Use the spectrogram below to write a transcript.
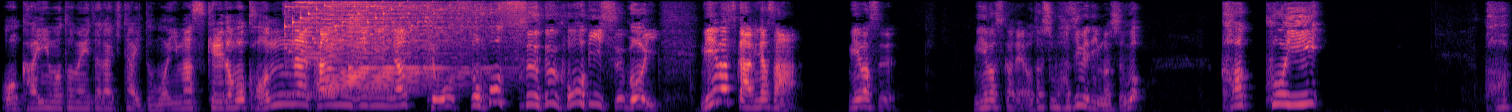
お買い求めいただきたいと思いますけれどもこんな感じになっておそうすごいすごい。見えますか？皆さん。見えます？見えますかね？私も初めて見ました。うわかっこいい。かっ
